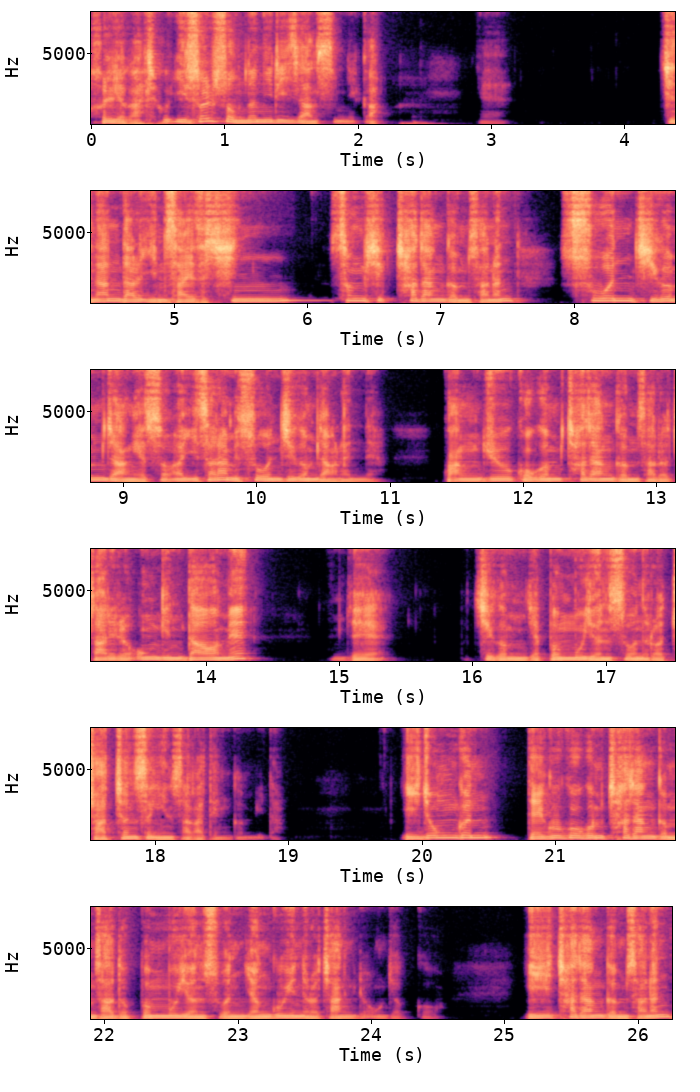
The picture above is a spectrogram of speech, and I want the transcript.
흘려가지고 있을 수 없는 일이지 않습니까 지난달 인사에서 신성식 차장검사는 수원지검장에서 아, 이 사람이 수원지검장을 했네. 광주 고검 차장검사로 자리를 옮긴 다음에 이제 지금 이제 법무연수원으로 좌천성 인사가 된 겁니다. 이종근 대구고검 차장검사도 법무연수원 연구인으로 장기를 옮겼고 이 차장검사는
